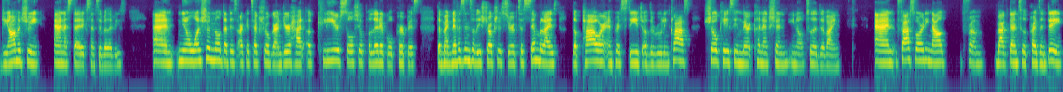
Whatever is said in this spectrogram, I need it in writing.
geometry, and aesthetic sensibilities. And, you know, one should note that this architectural grandeur had a clear social political purpose. The magnificence of these structures served to symbolize the power and prestige of the ruling class, showcasing their connection, you know, to the divine. And fast forwarding now from back then to the present day,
